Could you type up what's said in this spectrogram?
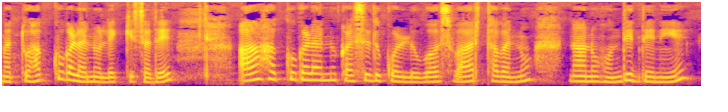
ಮತ್ತು ಹಕ್ಕುಗಳನ್ನು ಲೆಕ್ಕಿಸದೆ ಆ ಹಕ್ಕುಗಳನ್ನು ಕಸಿದುಕೊಳ್ಳುವ ಸ್ವಾರ್ಥವನ್ನು ನಾನು ಹೊಂದಿದ್ದೇನೆಯೇ?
